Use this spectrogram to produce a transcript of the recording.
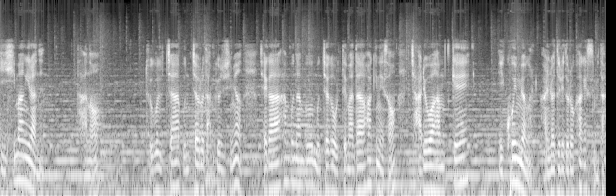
이 희망이라는 단어 두 글자 문자로 남겨주시면 제가 한 분 한 분 문자가 올 때마다 확인해서 자료와 함께 이 코인명을 알려드리도록 하겠습니다.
